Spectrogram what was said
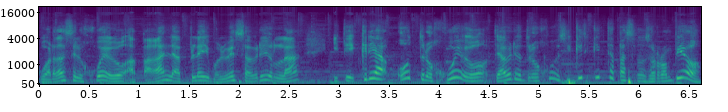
guardás el juego, apagás la play, volvés a abrirla y te crea otro juego, te abre otro juego. Y ¿qué, qué está pasando? ¿Se rompió?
